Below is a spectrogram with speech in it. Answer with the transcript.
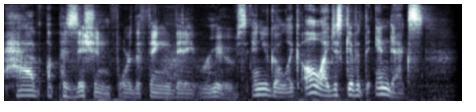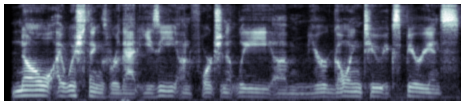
have a position for the thing that it removes. And you go like, oh, I just give it the index. No, I wish things were that easy. Unfortunately, um, you're going to experience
